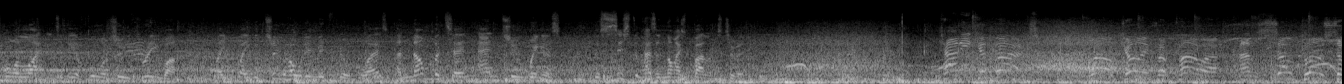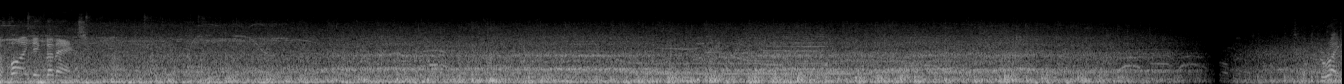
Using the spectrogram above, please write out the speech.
more likely to be a 4-2-3-1. They play with two holding midfield players, a number 10 and two wingers. The system has a nice balance to it. Can he convert? Well, going for power and so close to finding the net. He's got great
